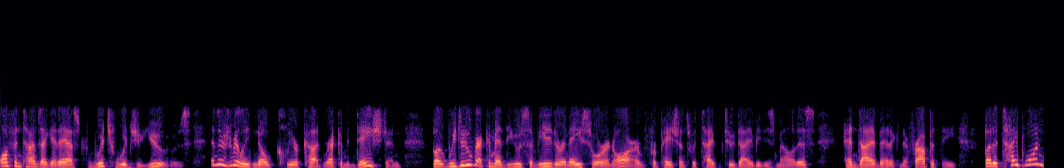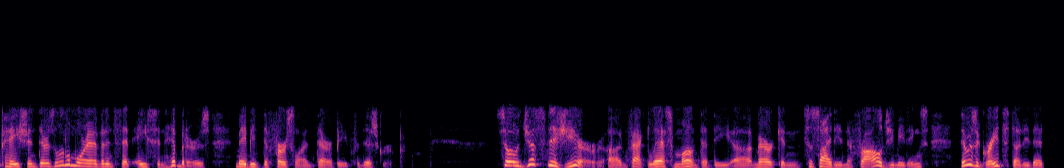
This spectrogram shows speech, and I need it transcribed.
oftentimes I get asked, which would you use? And there's really no clear cut recommendation, but we do recommend the use of either an ACE or an ARB for patients with type 2 diabetes mellitus and diabetic nephropathy. But a type 1 patient, there's a little more evidence that ACE inhibitors may be the first line therapy for this group. So just this year, uh, in fact, last month at the uh, American Society of Nephrology meetings, there was a great study that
